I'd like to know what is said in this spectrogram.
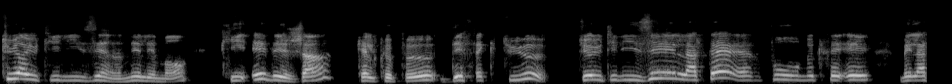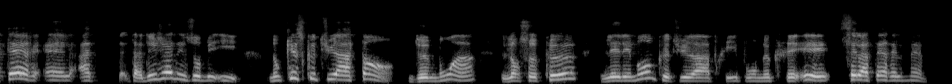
Tu as utilisé un élément qui est déjà quelque peu défectueux tu as utilisé la terre pour me créer, mais la terre, elle, a, déjà désobéi. Donc, qu'est-ce que tu attends de moi lorsque l'élément que tu as appris pour me créer, c'est la terre elle-même?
